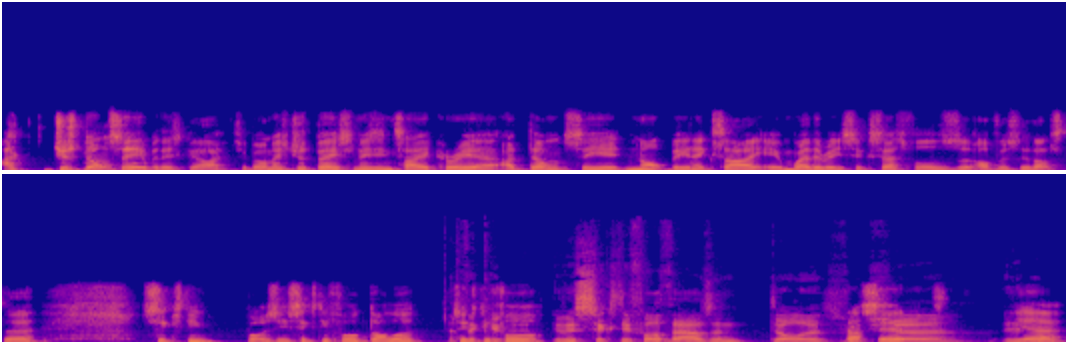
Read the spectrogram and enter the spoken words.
I just don't see it with this guy, to be honest. Just based on his entire career, I don't see it not being exciting. Whether it's successful, is obviously that's the sixty. What was it? Sixty four dollar. I Sixty four. It, it was sixty four thousand dollars. That's it. Uh, it- Yeah,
